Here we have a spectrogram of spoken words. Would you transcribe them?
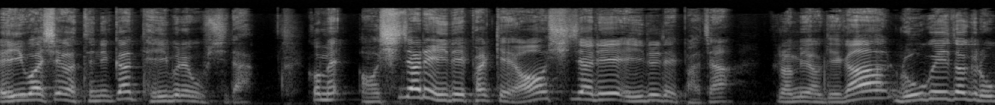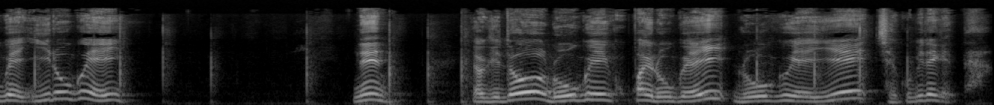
A와 C가 같으니까 대입을 해봅시다. 그러면 어, C 자리에 A 대입할게요. C 자리에 A를 대입하자. 그러면 여기가 로그 A 더하기 로그 A, 2 로그 A는 여기도 로그 A 곱하기 로그 A, 로그 A의 제곱이 되겠다.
